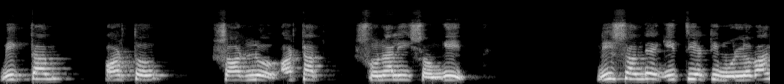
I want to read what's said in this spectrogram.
মিকতাম অর্থ স্বর্ণ, অর্থাৎ সোনালী সংগীত। নিঃসন্দেহে গীতটি একটি মূল্যবান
